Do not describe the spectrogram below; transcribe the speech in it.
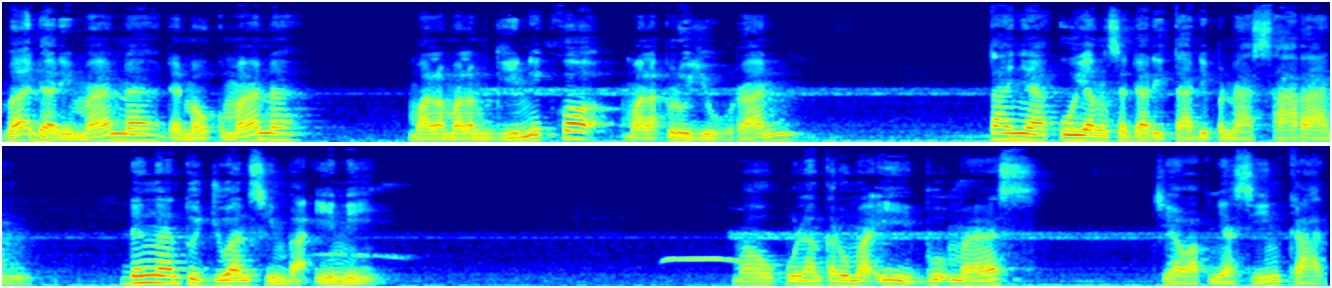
Mbak dari mana dan mau ke mana? Malam-malam gini kok malah keluyuran? Tanyaku yang sedari tadi penasaran dengan tujuan si mbak ini. Mau pulang ke rumah ibu, mas Jawabnya singkat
